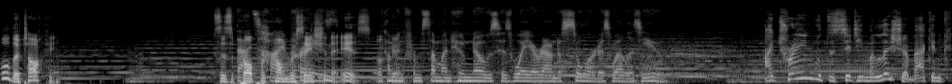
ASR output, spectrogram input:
Oh, they're talking. Is this a That's proper conversation? praise, It is. Okay. Coming from someone who knows his way around a sword as well as you. I trained with the city militia back in K-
